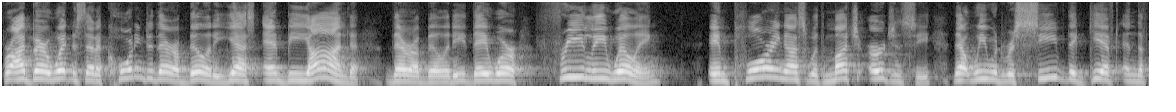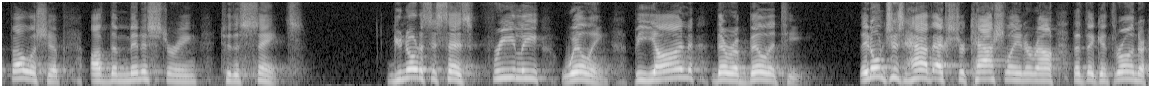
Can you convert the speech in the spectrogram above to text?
For I bear witness that according to their ability, yes, and beyond their ability, they were freely willing, imploring us with much urgency that we would receive the gift and the fellowship of the ministering to the saints. You notice it says freely willing, beyond their ability. They don't just have extra cash laying around that they can throw in there,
